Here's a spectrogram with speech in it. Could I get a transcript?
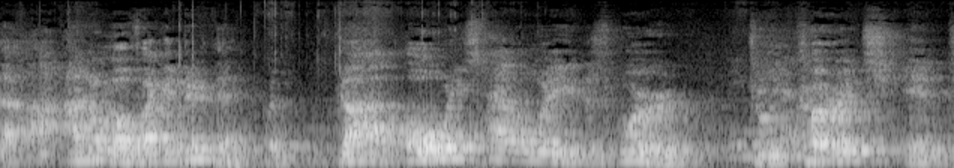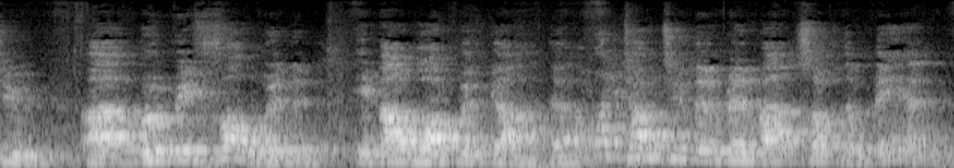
Now, I, I don't know if I can do that, but God always had a way in His Word to encourage and to uh, move me forward in my walk with God. Uh, I want to talk to you a little bit about some of the men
